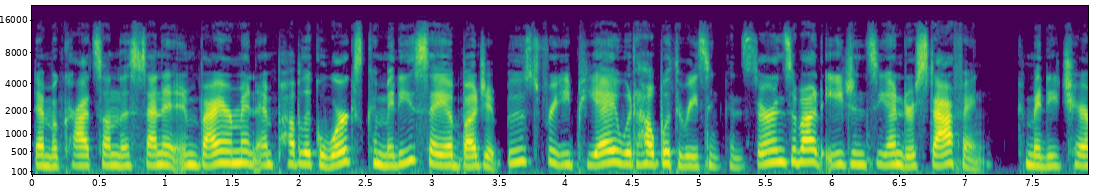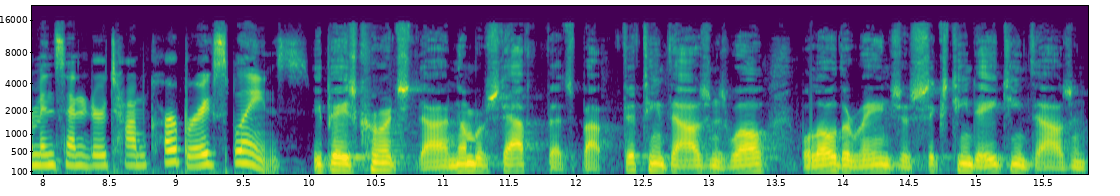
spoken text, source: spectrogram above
Democrats on the Senate Environment and Public Works Committee say a budget boost for EPA would help with recent concerns about agency understaffing. Committee Chairman Senator Tom Carper explains. EPA's current uh, number of staff, that's about 15,000 as well, below the range of 16 to 18,000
